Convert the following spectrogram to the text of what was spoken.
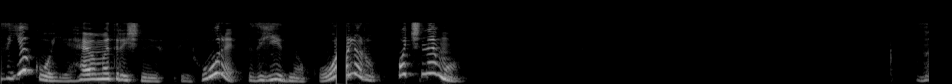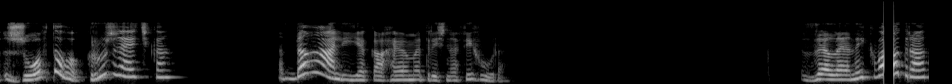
З якої геометричної фігури згідно кольору почнемо? З жовтого кружечка. Далі яка геометрична фігура? Зелений квадрат.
